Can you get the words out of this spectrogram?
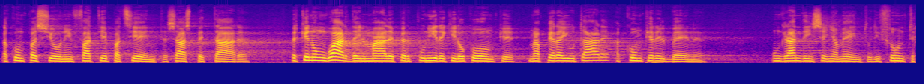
La compassione infatti è paziente, sa aspettare, perché non guarda il male per punire chi lo compie, ma per aiutare a compiere il bene. Un grande insegnamento di fronte,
